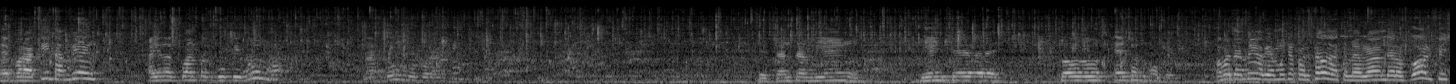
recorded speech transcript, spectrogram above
Eh, por aquí también hay unos cuantos guppy están también bien chéveres todos estos buques. Como también había muchas personas que me hablaban de los goldfish,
